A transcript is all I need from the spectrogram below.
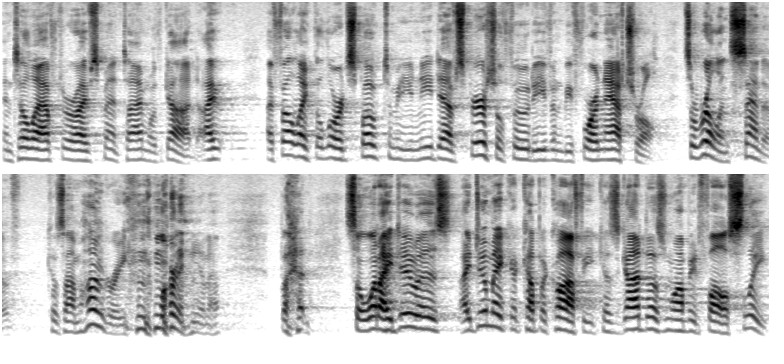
until after I've spent time with God. I, I felt like the Lord spoke to me, you need to have spiritual food even before natural. It's a real incentive because I'm hungry in the morning, you know. But so what I do is I do make a cup of coffee because God doesn't want me to fall asleep.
